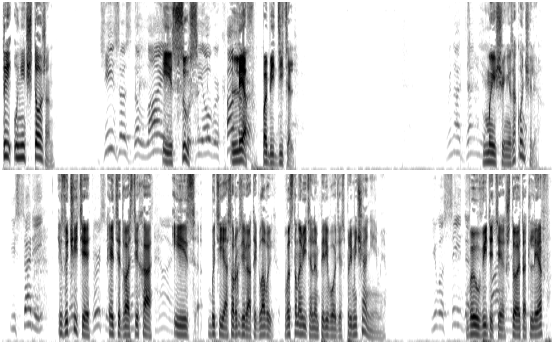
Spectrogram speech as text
Ты уничтожен. Иисус, лев, победитель. Мы еще не закончили. Изучите эти два стиха из Бытия 49 главы в восстановительном переводе с примечаниями. Вы увидите, что этот лев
